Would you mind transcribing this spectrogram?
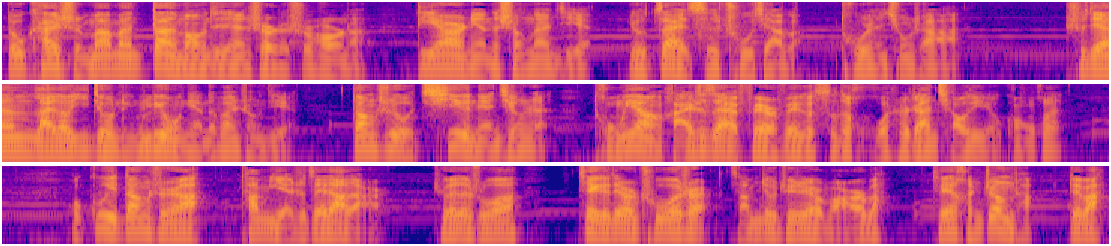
都开始慢慢淡忘这件事的时候呢，第二年的圣诞节又再次出现了突然凶杀案。时间来到一九零六年的万圣节。当时有七个年轻人，同样还是在菲尔菲克斯的火车站桥底下狂欢。我估计当时啊，他们也是贼大胆儿，觉得说这个地儿出个事儿，咱们就去这儿玩吧，这也很正常，对吧？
